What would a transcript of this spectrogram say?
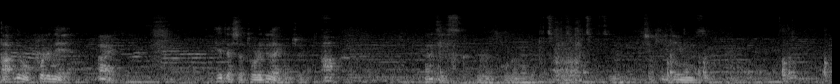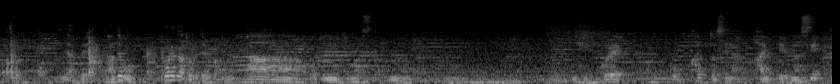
のあでもこれねではい下手したら取れてないかもしれない。あマジですか？うんこのままプツプツプツプツ聞いてみます。やべえ。あでもこれが取れてるからなああ音抜きますか、うん。うん。これここカットせな入ってますね、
